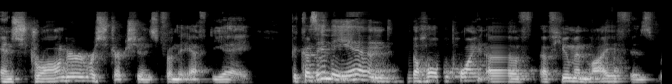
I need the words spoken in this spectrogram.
and stronger restrictions from the fda because in the end the whole point of, of human life is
